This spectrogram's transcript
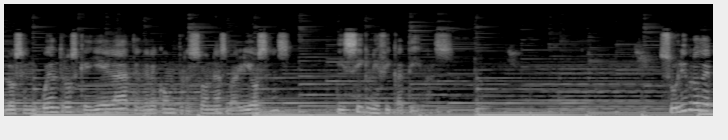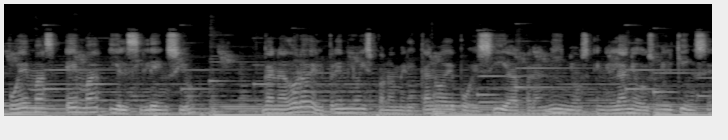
los encuentros que llega a tener con personas valiosas y significativas. Su libro de poemas Emma y el Silencio, ganadora del Premio Hispanoamericano de Poesía para Niños en el año 2015,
